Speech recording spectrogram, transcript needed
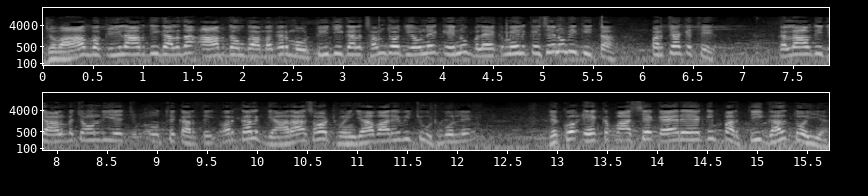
ਜਵਾਬ ਵਕੀਲ ਆਪ ਦੀ ਗੱਲ ਦਾ ਆਪ ਦਊਗਾ, ਮਗਰ ਮੋਟੀ ਜੀ ਗੱਲ ਸਮਝੋ, ਜੇ ਉਹਨੇ ਇਹਨੂੰ ਬਲੈਕਮੇਲ ਕਿਸੇ ਨੂੰ ਵੀ ਕੀਤਾ ਪਰਚਾ ਕਿੱਥੇ? ਕੱਲਾ ਆਪਦੀ ਜਾਨ ਬਚਾਉਣ ਲਈ ਇਹ ਉੱਥੇ ਕਰਤੀ। ਔਰ ਕੱਲ 1158 ਬਾਰੇ ਵੀ ਝੂਠ ਬੋਲੇ। ਦੇਖੋ ਇੱਕ ਪਾਸੇ ਕਹਿ ਰਹੇ ਆ ਕਿ ਭਰਤੀ ਗਲਤ ਹੋਈ ਆ।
